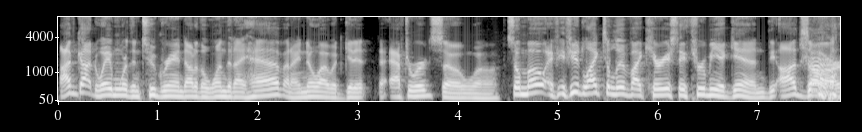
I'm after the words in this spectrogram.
I've gotten way more than two grand out of the one that I have, and I know I would get it afterwards. So, uh, so Mo, if, if you'd like to live vicariously through me again, the odds are,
